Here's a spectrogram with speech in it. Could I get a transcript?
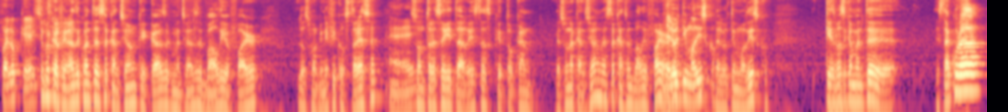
fue lo que él Sí, porque al final de cuentas esa canción que acabas de mencionar de Body of Fire, Los Magníficos 13, Ey. son 13 guitarristas que tocan, es una canción, esta canción Body of Fire. Del ¿no? último disco. Del último disco. Que es básicamente, está curada,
